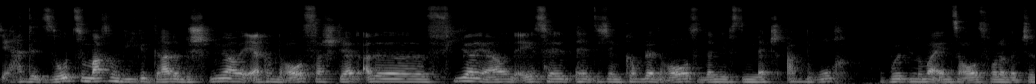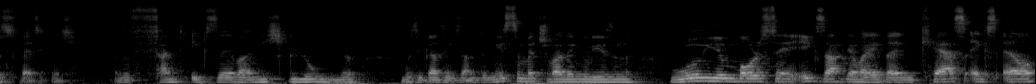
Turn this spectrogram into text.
der hat das so zu machen, wie ich es gerade beschrieben habe. Er kommt raus, zerstört alle vier, ja, und Ace hält, hält sich dann komplett raus und dann gibt es einen Matchabbruch, obwohl es Nummer 1 Herausforderer-Match ist, weiß ich nicht. Also fand ich selber nicht gelungen, ne? Muss ich ganz ehrlich sagen. Das nächste Match war dann gewesen William Morrissey, ich sag ja weiterhin Cass XL.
